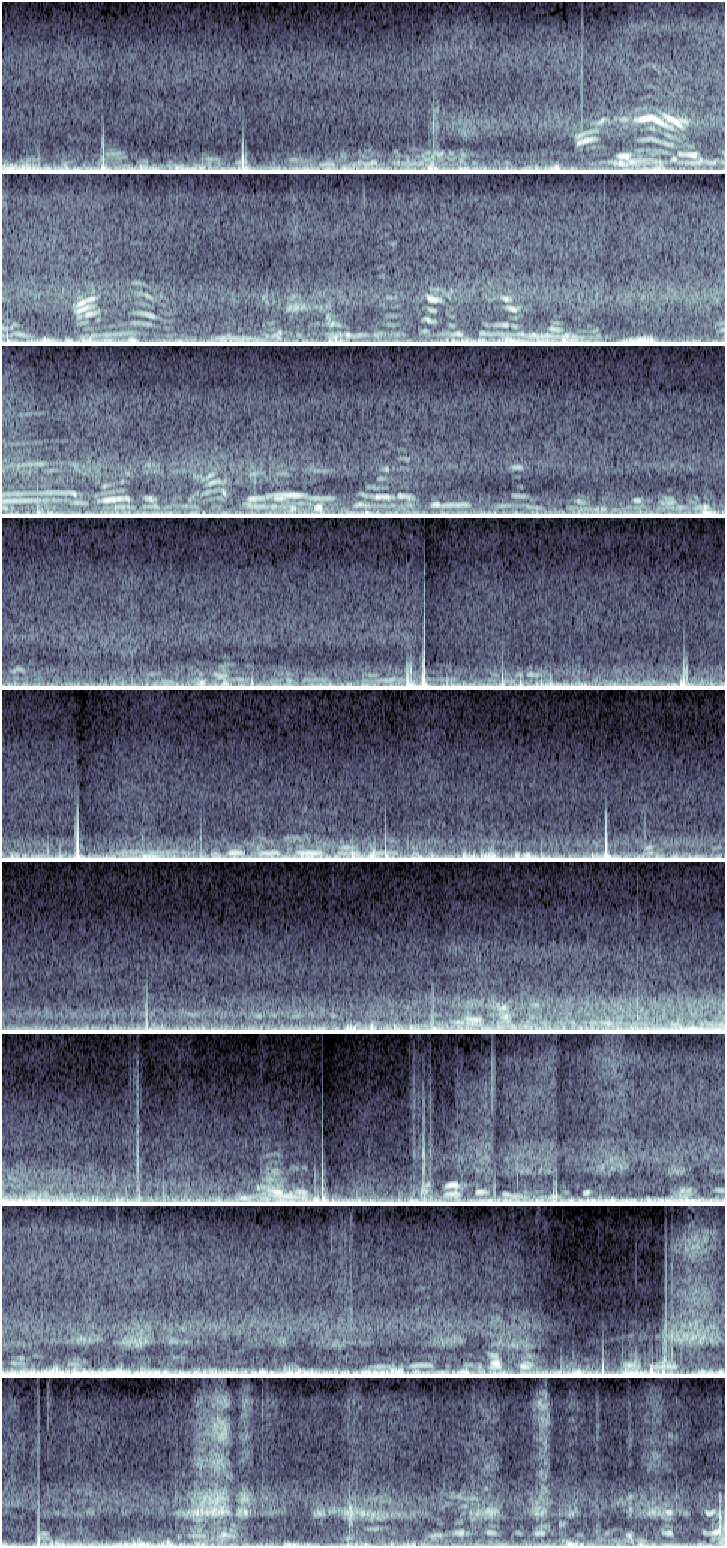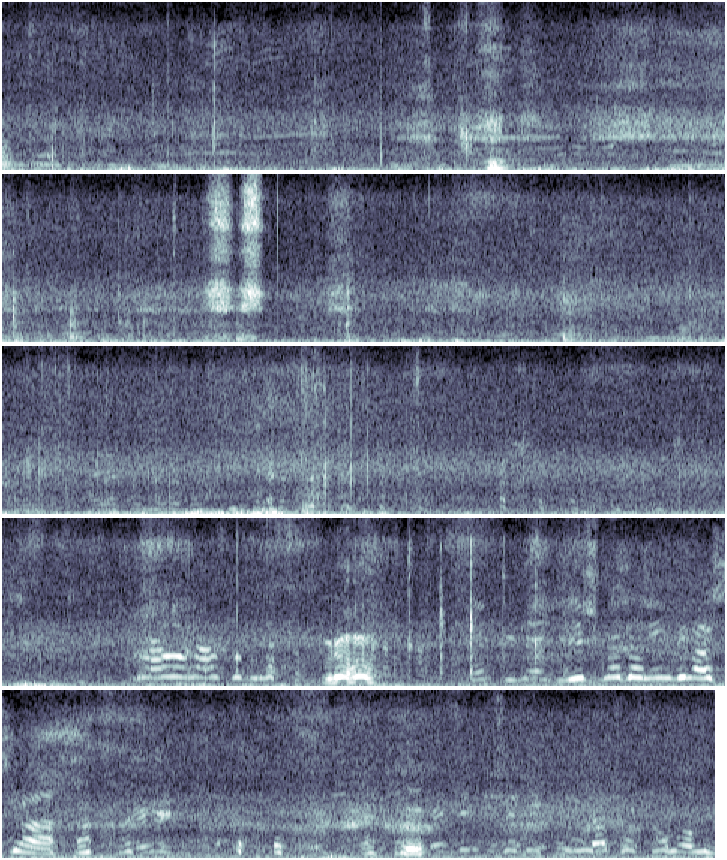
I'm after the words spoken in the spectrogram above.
Bir tane. Bakın. Shh. Da çok. Bravo. Düşmeden indin aşağı. Kesin düşecektim ya çok sallanıyor.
